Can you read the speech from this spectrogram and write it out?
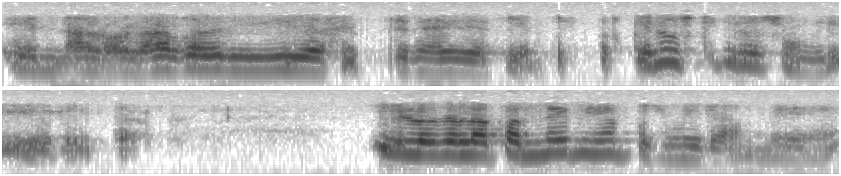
en, a lo largo de mi vida siempre me decían, pues, ¿por qué no escribes un libro y tal? Y lo de la pandemia, pues mira, me,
